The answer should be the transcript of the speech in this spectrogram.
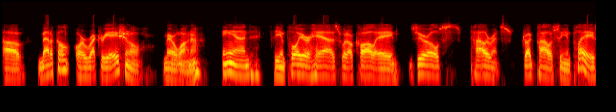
of medical or recreational marijuana and the employer has what I'll call a zero tolerance drug policy in place,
